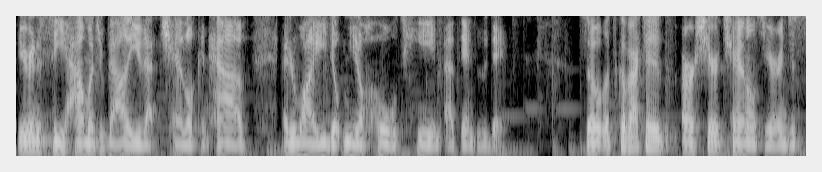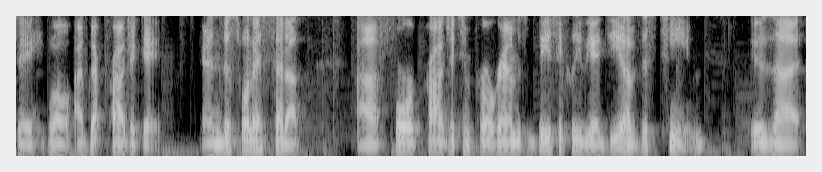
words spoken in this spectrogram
you're going to see how much value that channel can have and why you don't need a whole team at the end of the day. So let's go back to our shared channels here and just say, well, I've got project A and this one I set up uh, for projects and programs. Basically, the idea of this team is that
